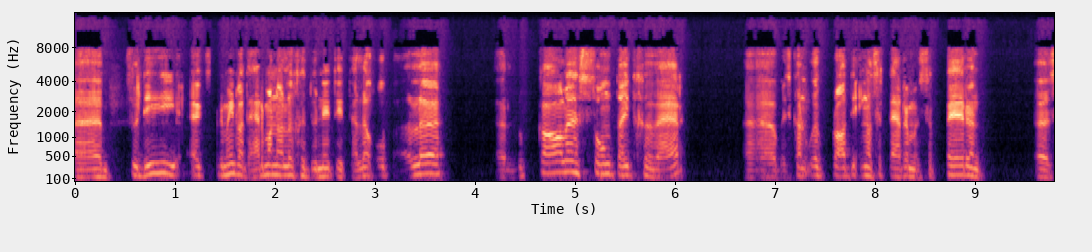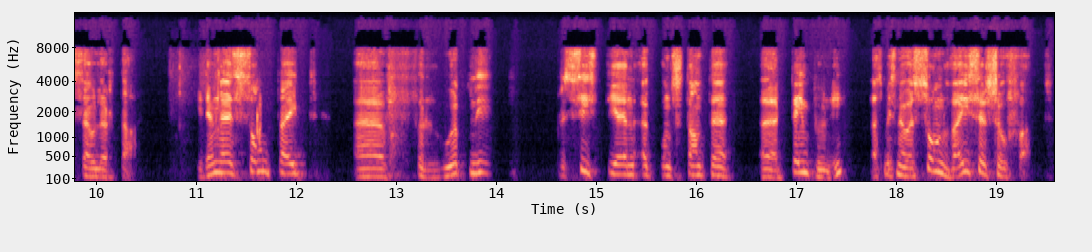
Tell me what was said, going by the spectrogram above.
Uh so die eksperiment wat Herman hulle gedoen het, het hulle op hulle lokale sontyd gewerk uh mens kan ook praat die Engelse term is 'n parent uh, solar time. Die ding is soms uh verloop nie presies teen 'n konstante uh tempo nie. As mens nou 'n sonwyser sou vat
